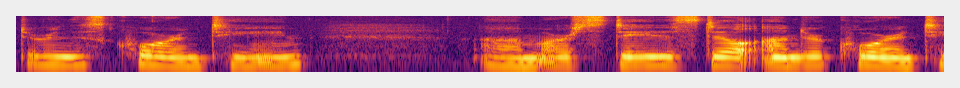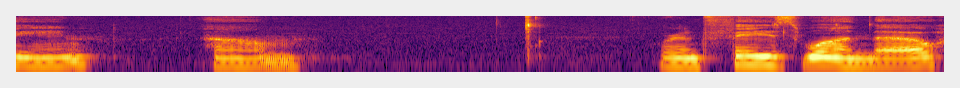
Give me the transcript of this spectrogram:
during this quarantine. Um, our state is still under quarantine. Um, we're in phase one though,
